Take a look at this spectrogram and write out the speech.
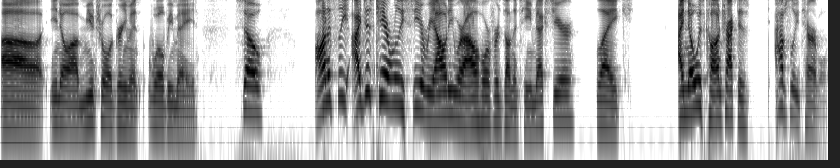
uh, you know, a mutual agreement will be made. So, honestly, I just can't really see a reality where Al Horford's on the team next year. Like, I know his contract is absolutely terrible.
